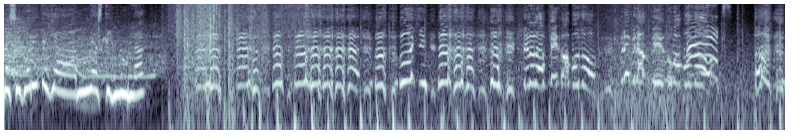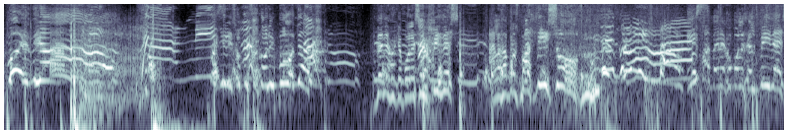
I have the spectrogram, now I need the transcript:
Με συγχωρείτε για μια στιγμούλα. Όχι! Θέλω να φύγω από εδώ! Πρέπει να φύγουμε από εδώ! Άλεξ! Α, Βοήθεια! Θα γυρίσω πίσω κολυμπώντα! Δεν έχω και πολλές ελπίδες, αλλά θα προσπαθήσω! Είπα δεν έχω πολλές ελπίδες!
